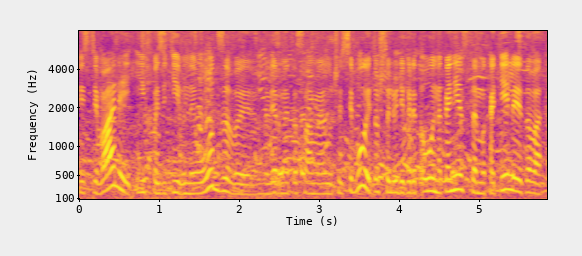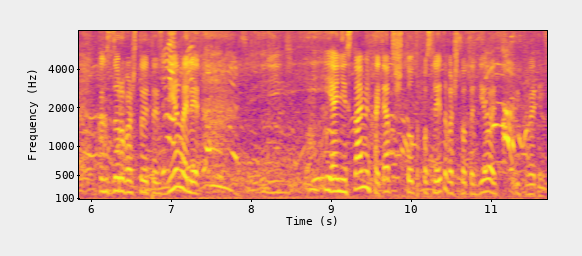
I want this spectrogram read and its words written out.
фестивалей, их позитивные отзывы, наверное, это самое лучшее всего. И то, что люди говорят, ой, наконец-то мы хотели этого, как здорово, что это сделали. И, они с нами хотят что-то после этого что-то делать и творить.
